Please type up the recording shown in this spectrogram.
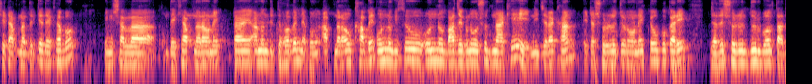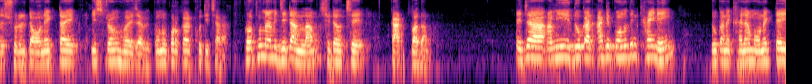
সেটা আপনাদেরকে দেখাবো। ইনশাল্লাহ দেখে আপনারা অনেকটাই আনন্দিত হবেন এবং আপনারাও খাবেন। অন্য কিছু, অন্য বাজে কোনো ওষুধ না খেয়ে নিজেরা খান। এটা শরীরের জন্য অনেকটা উপকারী। যাদের শরীর দুর্বল, তাদের শরীরটা অনেকটাই স্ট্রং হয়ে যাবে কোনো প্রকার ক্ষতি ছাড়া। প্রথমে আমি যেটা আনলাম সেটা হচ্ছে কাঠবাদাম। এটা আমি দোকান আগে কোনোদিন খাই নাই দোকানে খাইলাম অনেকটাই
